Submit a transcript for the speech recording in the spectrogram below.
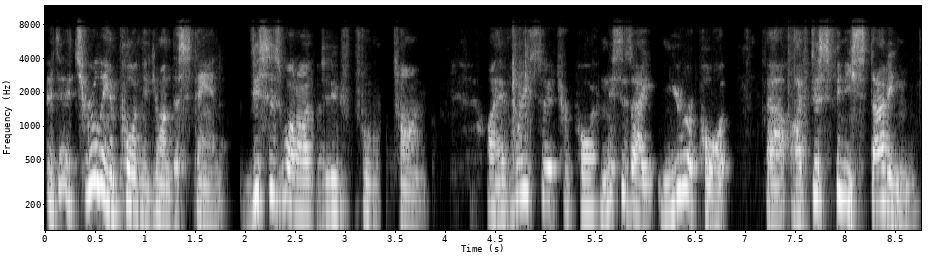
it's really important that you understand, this is what I do full time. I have research report, and this is a new report. Uh, I've just finished studying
